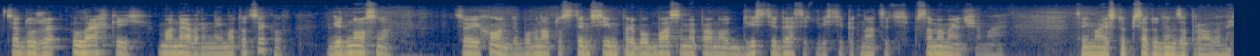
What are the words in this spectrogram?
Це дуже легкий маневрений мотоцикл відносно цієї Хонди, бо вона тут з тим всім прибомбасами, певно, 210-215 саме менше має. Цей має 151 заправлений.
